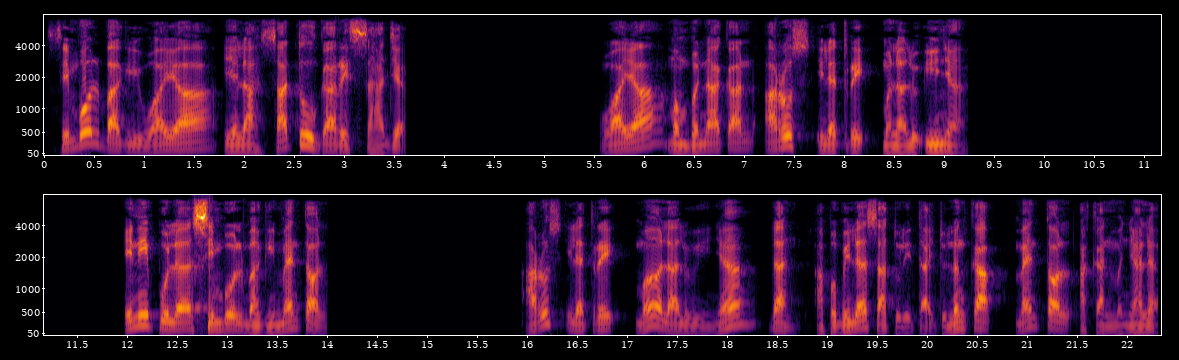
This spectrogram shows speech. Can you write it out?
Simbol bagi wayar ialah satu garis sahaja. Wayar membenarkan arus elektrik melaluinya. Ini pula simbol bagi mentol. Arus elektrik melaluinya dan apabila satu litar itu lengkap, mentol akan menyala.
